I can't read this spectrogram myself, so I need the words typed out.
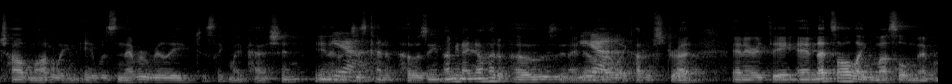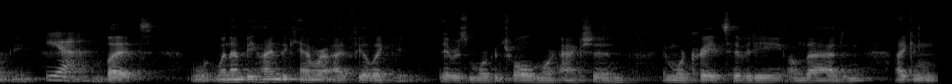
child modeling it was never really just like my passion you know yeah. just kind of posing. I mean I know how to pose and I know yeah. how like how to strut and everything. And that's all like muscle memory. Yeah. But w- when I'm behind the camera I feel like there is more control more action and more creativity on that. And I can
